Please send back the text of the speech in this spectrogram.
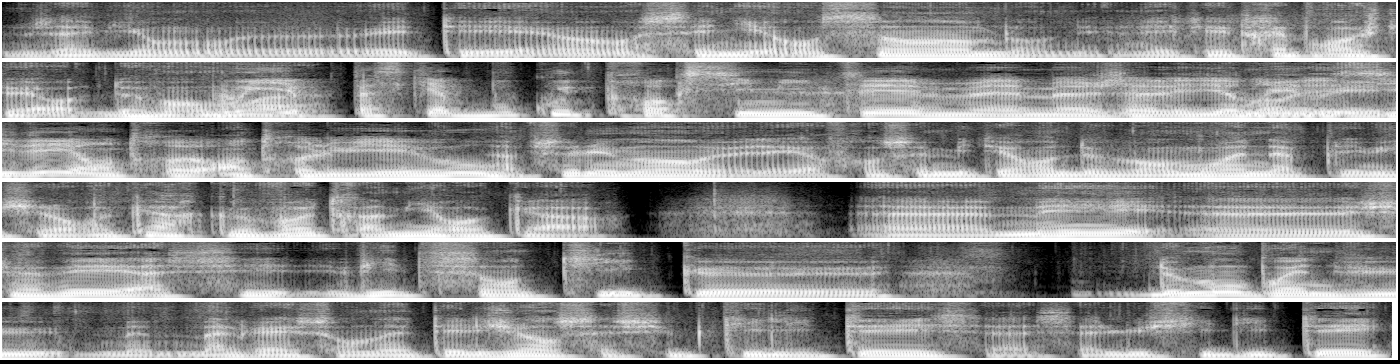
nous avions euh, été enseignés ensemble. On, était très proches d'ailleurs devant moi. Oui, parce qu'il y a beaucoup de proximité, même, j'allais dire, dans les idées entre entre lui et vous. Absolument. D'ailleurs, François Mitterrand devant moi n'appelait Michel Rocard que votre ami Rocard. Euh, mais euh, j'avais assez vite senti que de mon point de vue, malgré son intelligence, sa subtilité, sa, lucidité,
